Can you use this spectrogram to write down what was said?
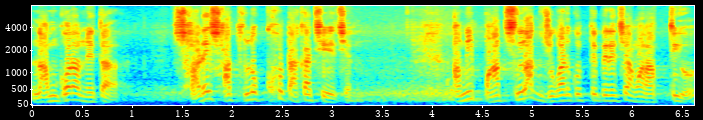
নামকরা নেতা সাড়ে সাত লক্ষ টাকা চেয়েছেন। আমি পাঁচ লাখ জোগাড় করতে পেরেছি আমার আত্মীয়।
